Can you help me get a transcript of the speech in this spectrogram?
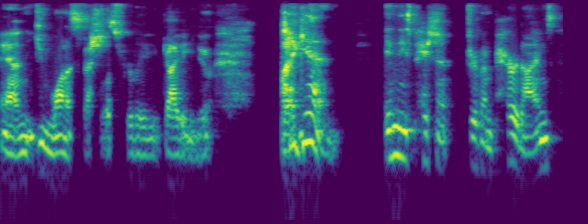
and you want a specialist really guiding you. But again, in these patient driven paradigms,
